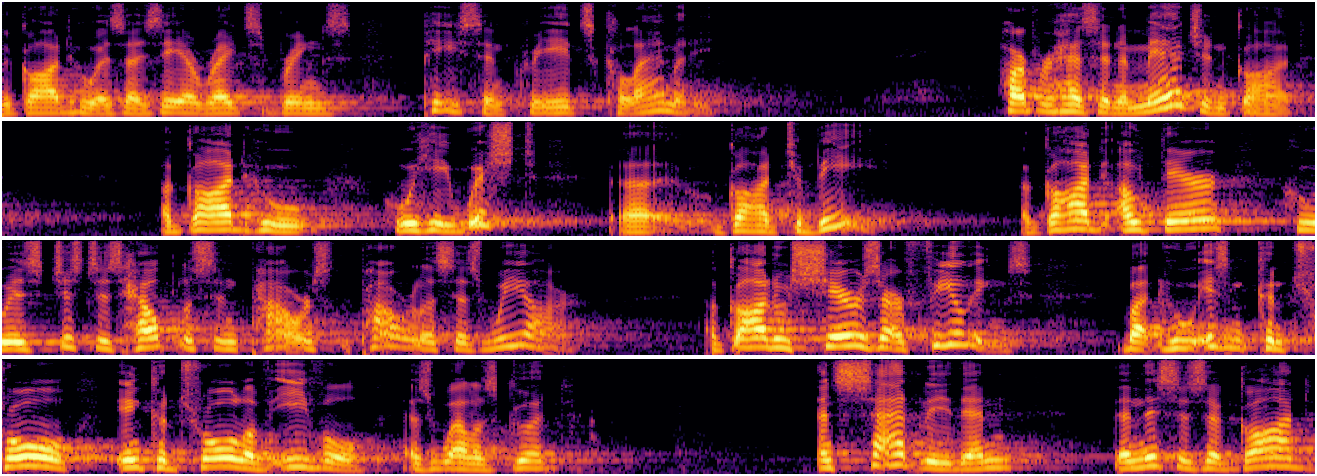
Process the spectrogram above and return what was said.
The God who, as Isaiah writes, brings peace and creates calamity. Harpur has an imagined God, a God who, who he wished uh, God to be, a God out there who is just as helpless and powerless as we are, a God who shares our feelings, but who isn't control, in control of evil as well as good. And sadly, then, then this is a God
